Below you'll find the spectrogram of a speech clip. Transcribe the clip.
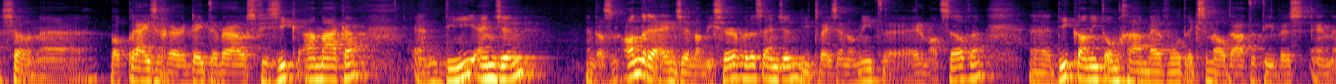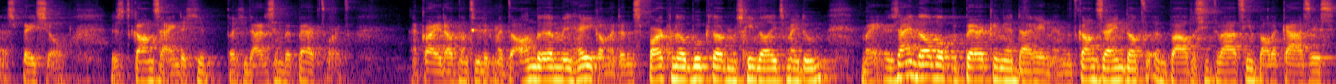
zo'n wat prijziger data warehouse fysiek aanmaken. En die engine, en dat is een andere engine dan die serverless engine, die twee zijn nog niet eh, helemaal hetzelfde, eh, die kan niet omgaan met bijvoorbeeld XML datatypes en eh, spatial. Dus het kan zijn dat je, dat je daar dus in beperkt wordt. Dan kan je dat natuurlijk met de andere, hey, je kan met een Spark notebook daar misschien wel iets mee doen. Maar er zijn wel wat beperkingen daarin. En het kan zijn dat een bepaalde situatie, een bepaalde casus,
